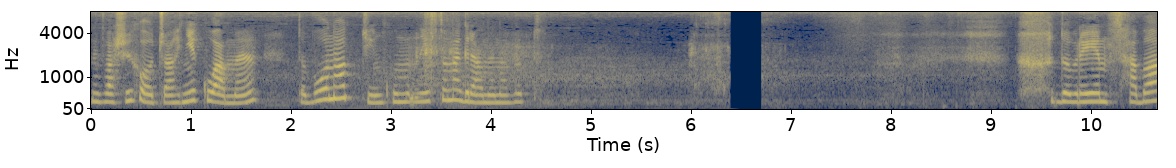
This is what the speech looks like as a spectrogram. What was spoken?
Na waszych oczach, nie kłamę. To było na odcinku, n- jest to nagrane nawet. Dobra, jem schaba.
